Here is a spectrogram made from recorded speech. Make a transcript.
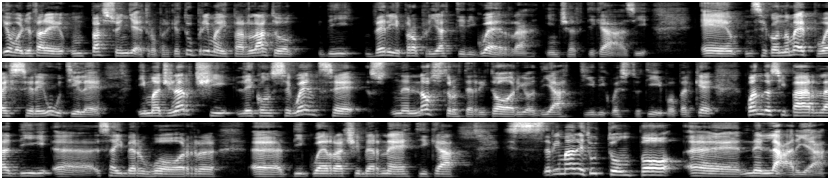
io voglio fare un passo indietro perché tu prima hai parlato di veri e propri atti di guerra in certi casi e secondo me può essere utile immaginarci le conseguenze nel nostro territorio di atti di questo tipo, perché quando si parla di eh, cyber war, eh, di guerra cibernetica, rimane tutto un po' eh, nell'aria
